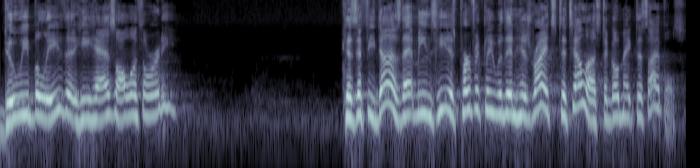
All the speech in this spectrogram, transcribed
Do we believe that he has all authority? Because if he does, that means he is perfectly within his rights to tell us to go make disciples.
